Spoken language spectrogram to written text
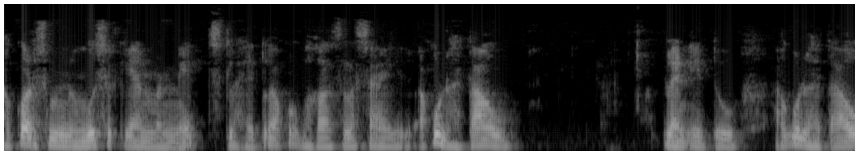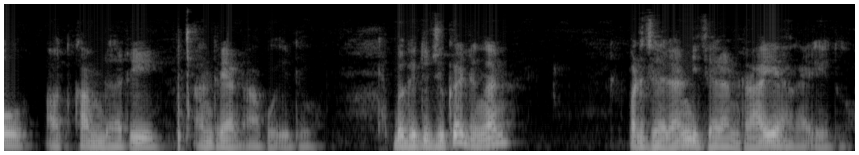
aku harus menunggu sekian menit setelah itu aku bakal selesai gitu. aku udah tahu plan itu aku udah tahu outcome dari antrian aku itu. Begitu juga dengan perjalanan di jalan raya kayak gitu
